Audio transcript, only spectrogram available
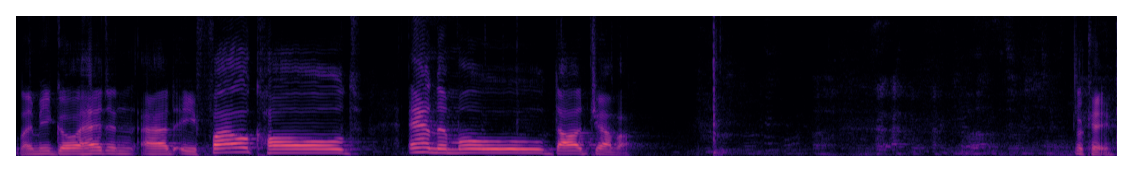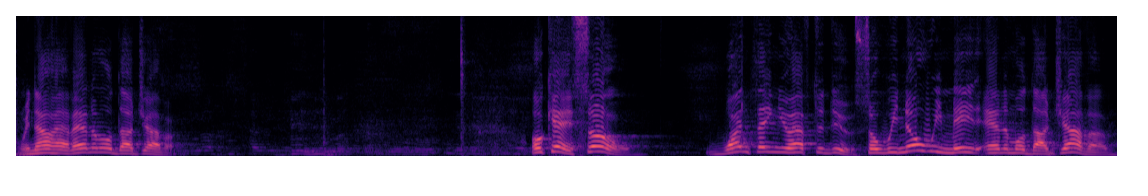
Let me go ahead and add a file called animal.java. Okay, we now have animal.java. Okay, so one thing you have to do. So we know we made animal.java.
